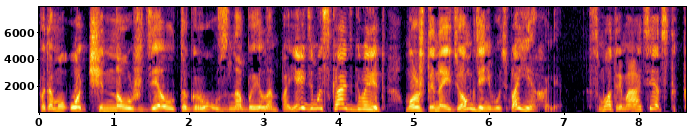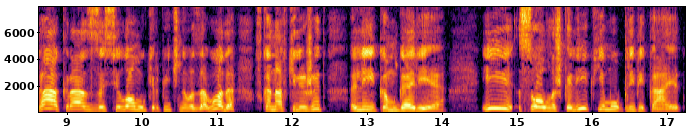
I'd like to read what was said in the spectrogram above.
потому очень уж дел-то грузно было. Поедем искать, говорит, может и найдем где-нибудь. Поехали. Смотрим, а отец как раз за селом у кирпичного завода в канавке лежит ликом горе. И солнышко лик ему припекает.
